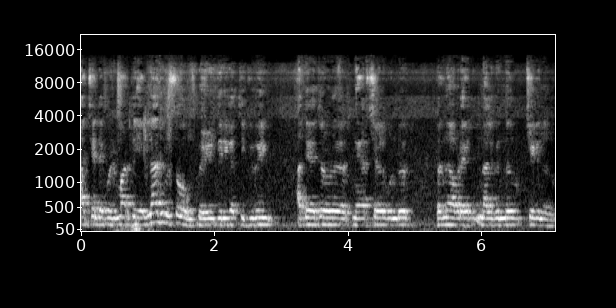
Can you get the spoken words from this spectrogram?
അച്ഛന്റെ കുഴിമാടത്ത് എല്ലാ ദിവസവും വെഴുതിരി കത്തിക്കുകയും അദ്ദേഹത്തിനോട് നേർച്ചകൾ കൊണ്ട് വന്ന് അവിടെ നൽകുന്നതും ചെയ്യുന്നതും.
